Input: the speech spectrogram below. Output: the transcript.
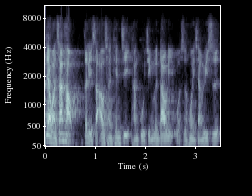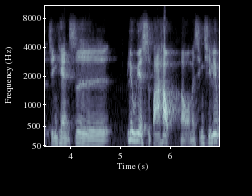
家晚上好，这里是翱翔天际谈古今论道理，我是洪伟祥律师。今天是六月十八号啊，我们星期六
